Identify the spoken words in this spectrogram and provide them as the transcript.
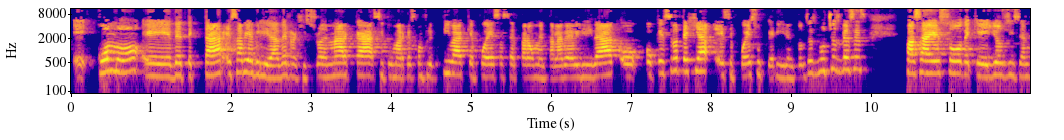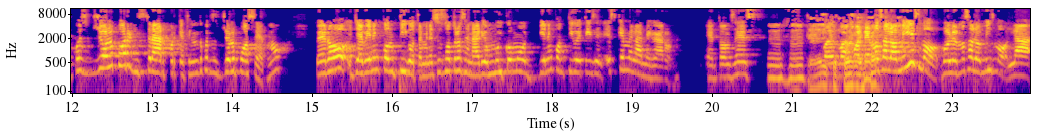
eh, cómo eh, detectar esa viabilidad del registro de marca, si tu marca es conflictiva, qué puedes hacer para aumentar la viabilidad o, qué estrategia eh, se puede sugerir. Entonces, muchas veces pasa eso de que ellos dicen, pues yo lo puedo registrar porque al final de cuentas yo lo puedo hacer, ¿no? Pero ya vienen contigo, también ese es otro escenario muy común, vienen contigo y te dicen, es que me la negaron. Entonces, pues, volvemos a lo mismo, volvemos a lo mismo. La,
